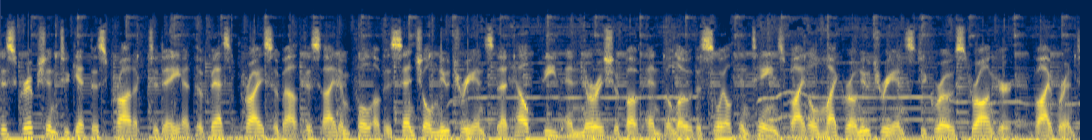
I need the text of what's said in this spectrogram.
Description to get this product today at the best price about this item full of essential nutrients that help feed and nourish above and below the soil contains vital micronutrients to grow stronger, vibrant,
